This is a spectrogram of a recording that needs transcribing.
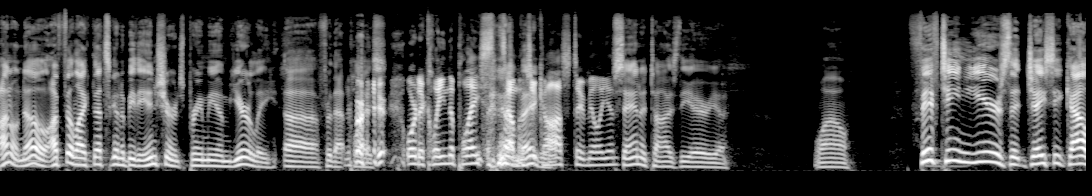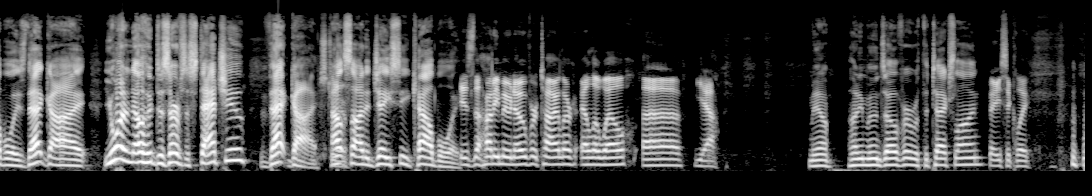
I don't know. I feel like that's going to be the insurance premium yearly uh, for that place. or to clean the place, that's how much it costs. Two million. Sanitize the area. Wow. 15 years that JC Cowboys, that guy, you want to know who deserves a statue? That guy outside of JC Cowboy. Is the honeymoon over, Tyler? LOL. Uh, yeah, yeah. Honeymoon's over with the text line. basically.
